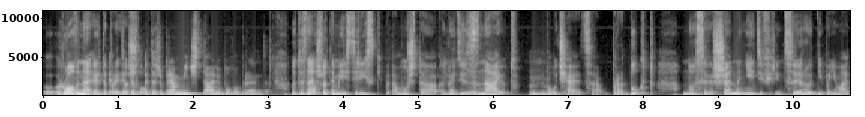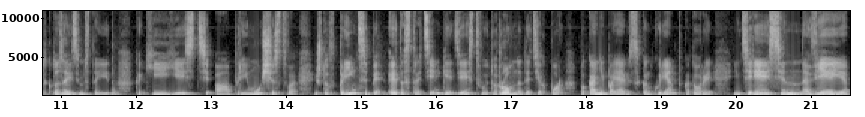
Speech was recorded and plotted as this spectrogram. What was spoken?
Ровно это произошло. Это, это же прям мечта любого бренда. Но ты знаешь, в этом есть риски, потому что Какие? люди знают, угу. получается, продукт, но совершенно не дифференцируют, не понимают, кто за этим стоит, какие есть а, преимущества, и что, в принципе, эта стратегия действует ровно до тех пор, пока не появится конкурент, который интересен, новее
